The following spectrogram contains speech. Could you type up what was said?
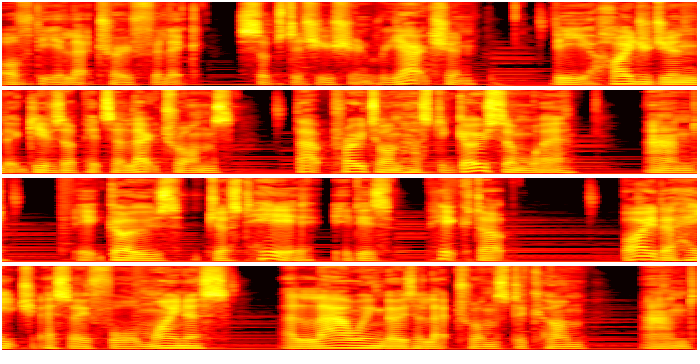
of the electrophilic substitution reaction. The hydrogen that gives up its electrons, that proton has to go somewhere and it goes just here. It is picked up by the HSO4 minus, allowing those electrons to come and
